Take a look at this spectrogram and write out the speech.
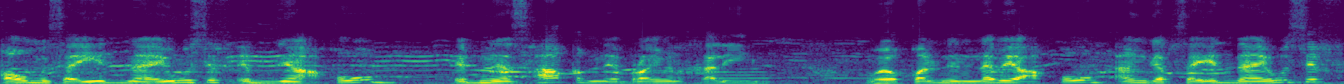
قوم سيدنا يوسف ابن يعقوب ابن إسحاق ابن إبراهيم الخليل. ويقال إن النبي يعقوب أنجب سيدنا يوسف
